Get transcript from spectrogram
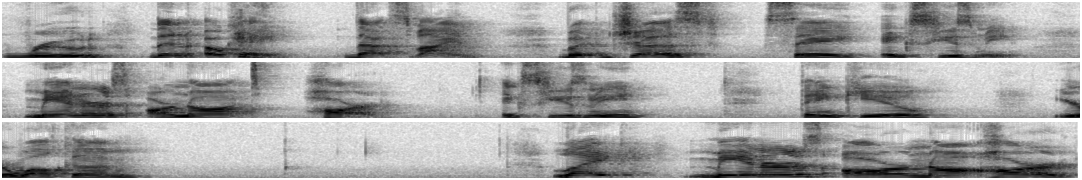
rude, then okay, that's fine. But just say, excuse me. Manners are not hard. Excuse me, thank you, you're welcome, like, manners are not hard.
